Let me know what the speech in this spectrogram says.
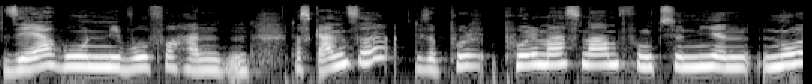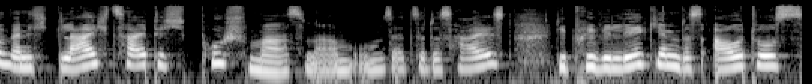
sehr hohen Niveau vorhanden. Das Ganze, diese Pull-Maßnahmen, Maßnahmen funktionieren nur, wenn ich gleichzeitig Push-Maßnahmen umsetze. Das heißt, die Privilegien des Autos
